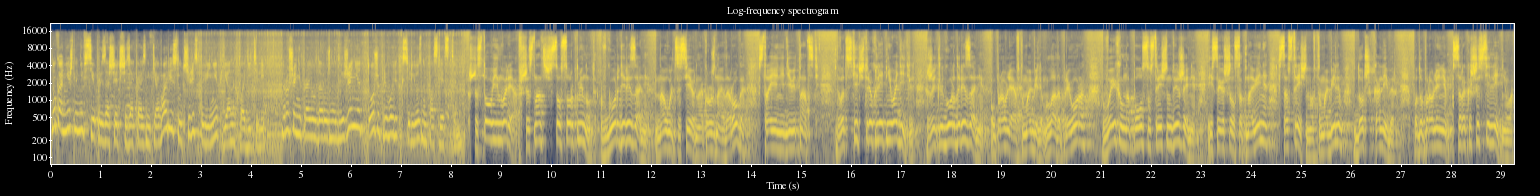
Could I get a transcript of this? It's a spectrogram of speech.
Но, конечно, не все произошедшие за праздники аварии случились по вине пьяных водителей. Нарушение правил дорожного движения тоже приводит к серьезным последствиям. 6 января в 16 часов 40 минут в городе Рязани на улице Северная окружная дорога, строение 19, 24-летний водитель, житель города Рязани, управляя автомобилем «Лада Приора», выехал на полосу встречного движения и совершил столкновение со встречным автомобилем «Додж Калибер» под управлением 46-летнего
